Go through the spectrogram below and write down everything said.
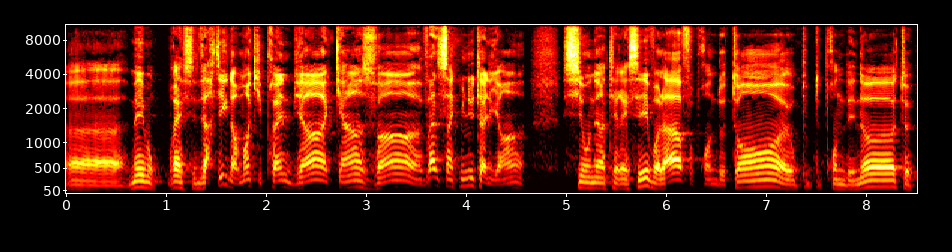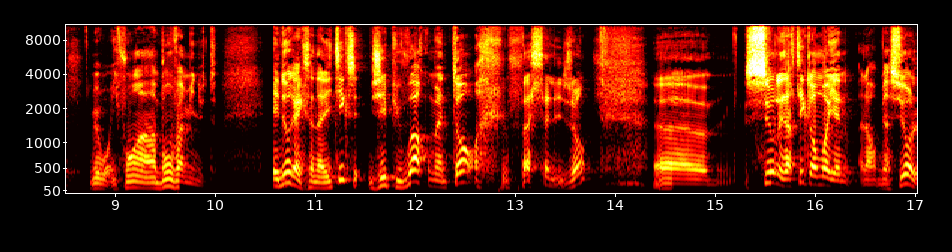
Euh, mais bon, bref, c'est des articles normalement qui prennent bien 15, 20, 25 minutes à lire. Hein. Si on est intéressé, voilà, faut prendre de temps, euh, on peut prendre des notes, mais bon, il faut un, bon 20 minutes. Et donc avec Analytics, j'ai pu voir combien de temps passaient les gens euh, sur les articles en moyenne. Alors bien sûr,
